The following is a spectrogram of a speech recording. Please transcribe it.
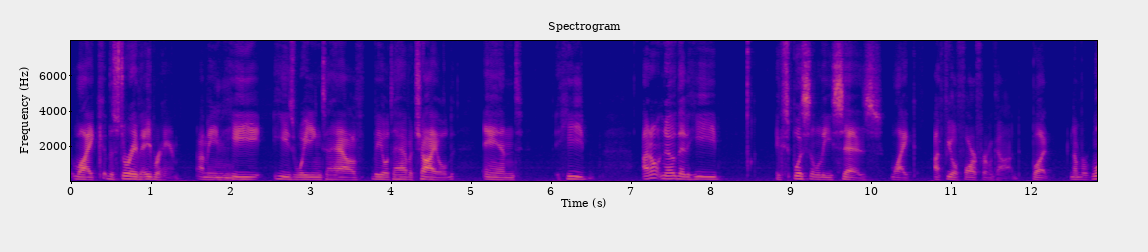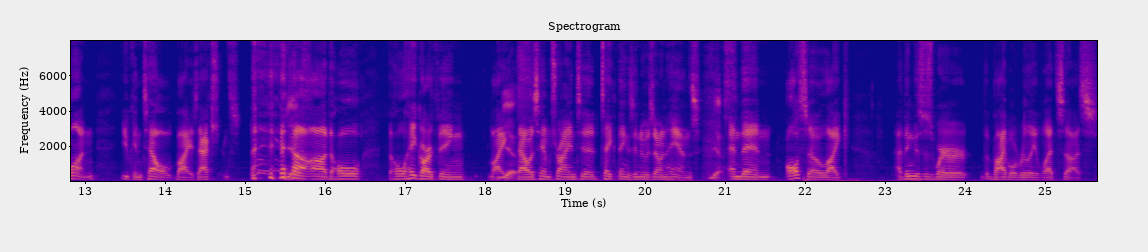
like the story of Abraham. I mean, Mm-hmm. he he's waiting to have be able to have a child, and he, I don't know that he explicitly says like I feel far from God, but number one, you can tell by his actions. uh, the whole the whole Hagar thing, like Yes. that was him trying to take things into his own hands. Yes. and then also like, I think this is where the Bible really lets us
